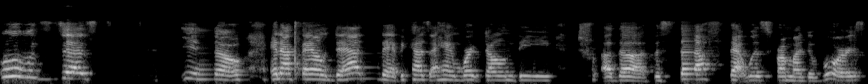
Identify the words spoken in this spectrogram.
who was just you know and i found out that because i hadn't worked on the uh, the the stuff that was from my divorce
